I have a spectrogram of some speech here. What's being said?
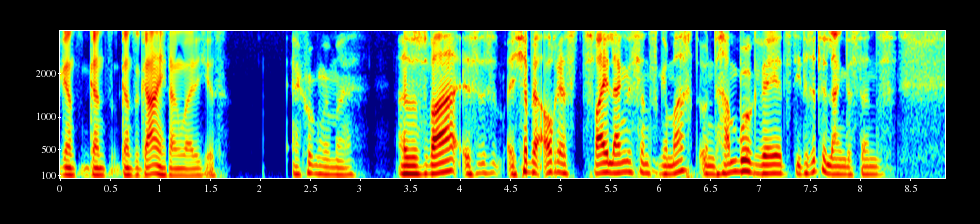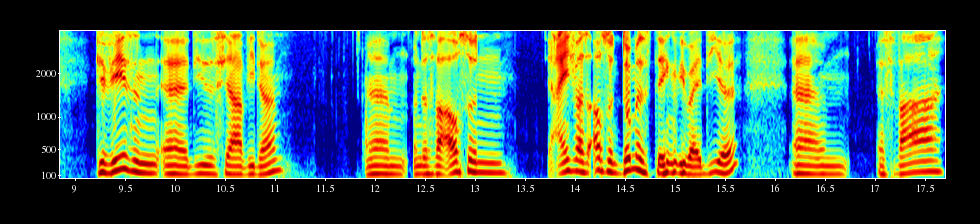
ganz, ganz, ganz so gar nicht langweilig ist. Ja, gucken wir mal. Also es war, es ist, ich habe ja auch erst zwei Langdistanzen gemacht und Hamburg wäre jetzt die dritte Langdistanz gewesen äh, dieses Jahr wieder. Ähm, und das war auch so ein, ja, eigentlich war es auch so ein dummes Ding wie bei dir. Ähm, es war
